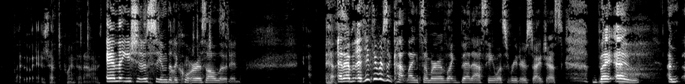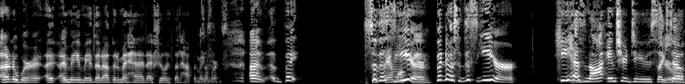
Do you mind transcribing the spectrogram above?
By the way, I just have to point that out. And that you should assume the decor is all loaded Yes. And I, I think there was a cut line somewhere of like Ben asking what's Reader's Digest, but um, I'm I don't know where I, I I may have made that up, but in my head I feel like that happened Makes somewhere. Um, but so So this Sam year, but no, so this year he has Mhm. not introduced like so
